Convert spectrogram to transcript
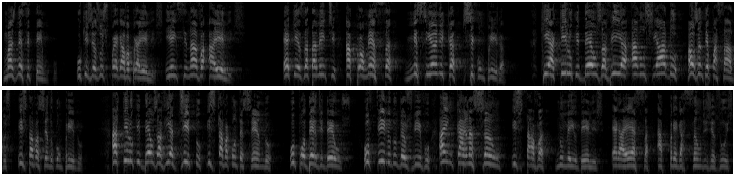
Mas nesse tempo, o que Jesus pregava para eles e ensinava a eles é que exatamente a promessa messiânica se cumprira. Que aquilo que Deus havia anunciado aos antepassados estava sendo cumprido. Aquilo que Deus havia dito estava acontecendo. O poder de Deus, o Filho do Deus vivo, a encarnação estava no meio deles. Era essa a pregação de Jesus.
